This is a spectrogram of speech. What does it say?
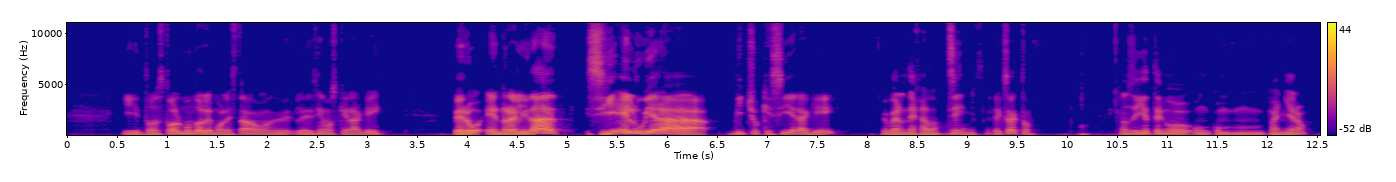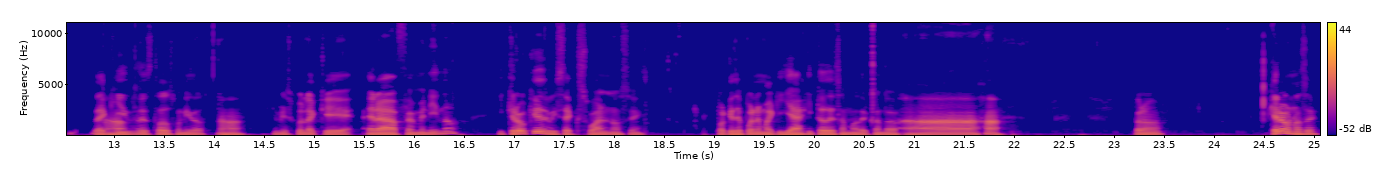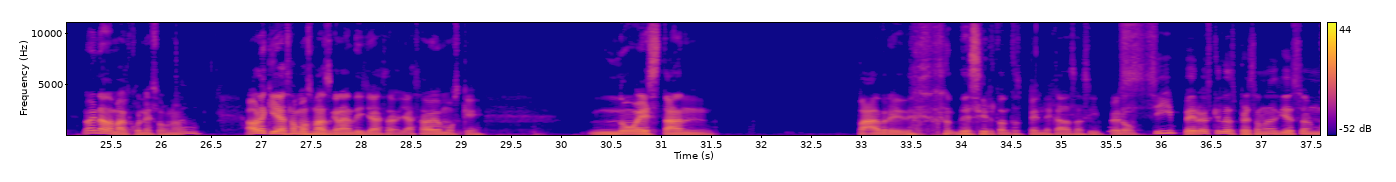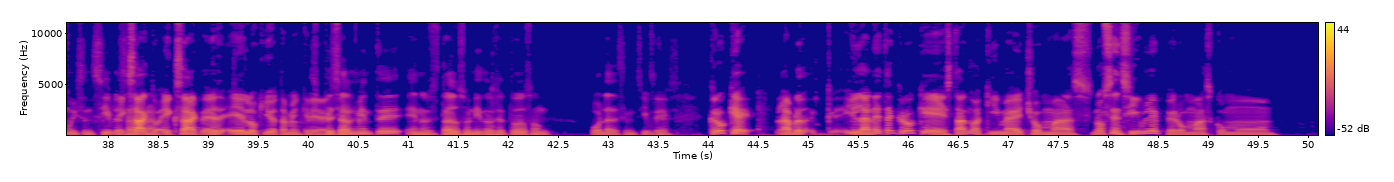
Y entonces todo el mundo le molestábamos, eh, le decíamos que era gay. Pero en realidad, si él hubiera dicho que sí era gay, Me hubieran dejado. sí, exacto. No sé, yo tengo un compañero de aquí, Ajá. de Estados Unidos, Ajá. en mi escuela que era femenino y creo que es bisexual, no sé. Porque se pone maquillaje y toda esa madre cuando... Ajá. Pero... Creo, no sé. No hay nada mal con eso, ¿no? No. Ahora que ya somos más grandes, ya, ya sabemos que no es tan padre decir tantas pendejadas así, pero... Sí, pero es que las personas ya son muy sensibles Exacto, ahora. exacto, es, es lo que yo también quería decir. Especialmente en los Estados Unidos, ya todos son bola de sensibles. Creo que, la verdad, y la neta, creo que estando aquí me ha hecho más, no sensible, pero más como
